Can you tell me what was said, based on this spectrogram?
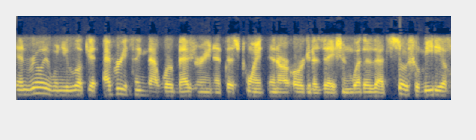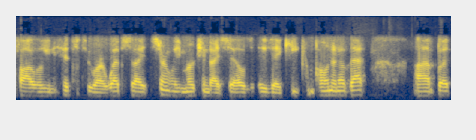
and really when you look at everything that we're measuring at this point in our organization, whether that's social media following, hits to our website, certainly merchandise sales is a key component of that. Uh, but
